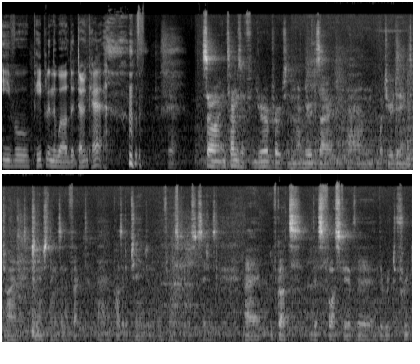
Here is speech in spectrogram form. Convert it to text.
evil people in the world that don't care. yeah. So, in terms of your approach and, and your desire and what you're doing to try and change things and affect uh, positive change and influence people's decisions, uh, you've got this philosophy of the, the root to fruit.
